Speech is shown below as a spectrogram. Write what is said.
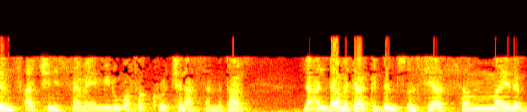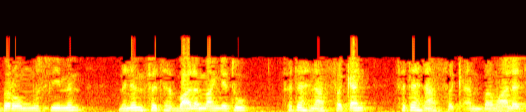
ድምጻችን ይሰማ የሚሉ መፈክሮችን አሰምቷል። ለአንድ ዓመት ያክል ድምጹን ሲያሰማ የነበረው ሙስሊምም ምንም ፍትህ ባለማግኘቱ ፍትህ ናፈቀን፣ ፍትህ ናፈቀን በማለት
